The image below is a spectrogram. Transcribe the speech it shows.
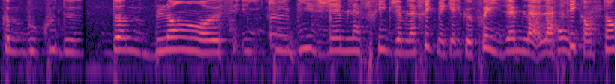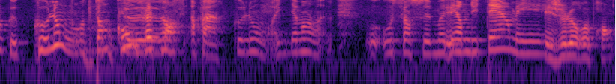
comme beaucoup de d'hommes blancs euh, qui disent j'aime l'Afrique, j'aime l'Afrique, mais quelquefois ils aiment la- l'Afrique en tant que colon, en tant que... Complètement. en- enfin, colon, évidemment, au, au sens moderne du terme. Et, Et je le reprends.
